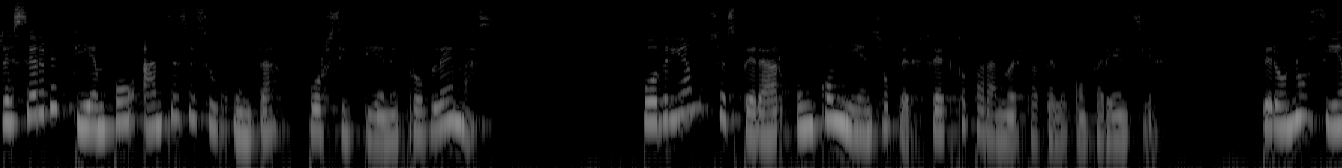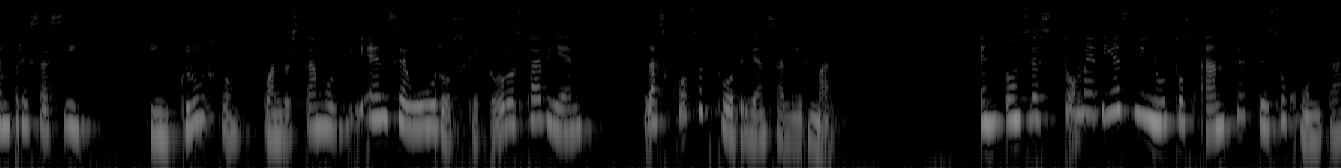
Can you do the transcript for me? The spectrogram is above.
Reserve tiempo antes de su junta por si tiene problemas. Podríamos esperar un comienzo perfecto para nuestra teleconferencia, pero no siempre es así. Incluso cuando estamos bien seguros que todo está bien, las cosas podrían salir mal. Entonces tome 10 minutos antes de su junta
